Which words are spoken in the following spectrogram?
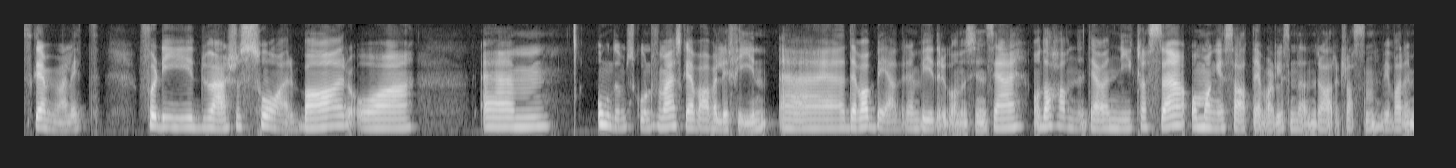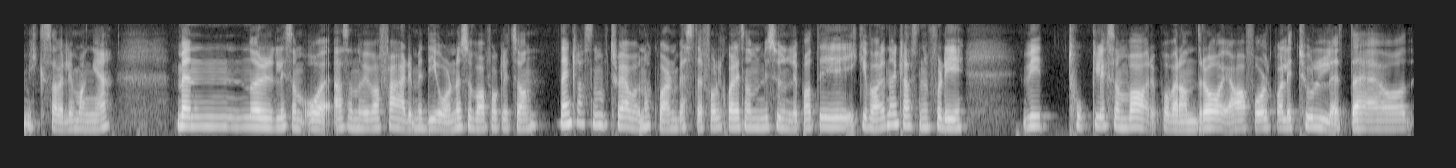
skremmer meg litt. Fordi du er så sårbar, og um, ungdomsskolen for meg husker jeg var veldig fin. Uh, det var bedre enn videregående, syns jeg. Og da havnet jeg i en ny klasse, og mange sa at det var liksom den rare klassen. Vi var en miks av veldig mange. Men når, liksom, altså når vi var ferdig med de årene, så var folk litt sånn Den klassen tror jeg nok var den beste. Folk var litt sånn misunnelige på at de ikke var i den klassen, fordi vi tok liksom vare på hverandre, og ja, folk var litt tullete og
